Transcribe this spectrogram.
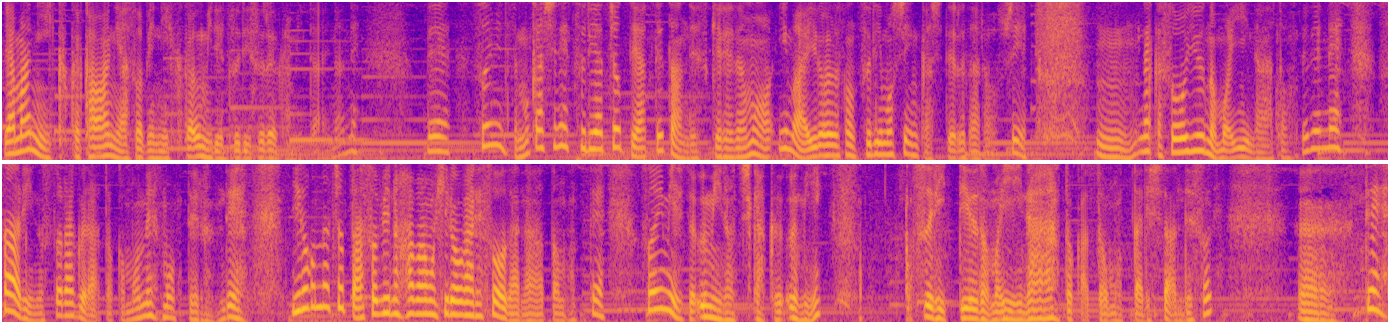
山に行くか川に遊びに行くか海で釣りするかみたいなね。でそういう意味で昔ね釣りはちょっとやってたんですけれども今いろいろその釣りも進化してるだろうし、うん、なんかそういうのもいいなと思って。でねサーリーのストラグラーとかもね持ってるんでいろんなちょっと遊びの幅も広がれそうだなと思ってそういう意味で言うと海の近く海釣りっていうのもいいなとかと思ったりしたんですね。うん、で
